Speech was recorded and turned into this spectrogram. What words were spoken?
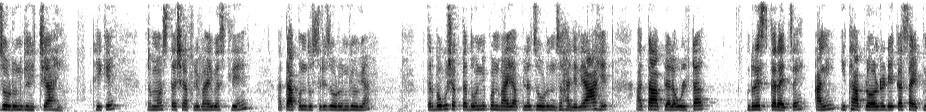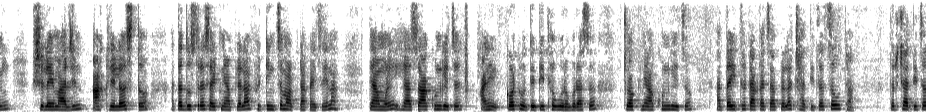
जोडून घ्यायची आहे. ठीक आहे? तर मस्त अशी आपली बाई बसली आहे. आता आपण दुसरी जोडून घेऊया. तर बघू शकता दोन्ही पण बाई आपल्या जोडून झालेल्या आहेत. आता आपल्याला उलटा ड्रेस करायचा आहे आणि इथं आपलं ऑलरेडी एका साईडनी शिलाई मार्जिन आखलेलं असतं. आता दुसऱ्या साईडने आपल्याला फिटिंगचं माप टाकायचं आहे ना. त्यामुळे हे असं आखून घ्यायचं आणि कट होते तिथं बरोबर असं चॉकने आखून घ्यायचं. आता इथं टाकायचं आपल्याला छातीचा चौथा. तर छातीचा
